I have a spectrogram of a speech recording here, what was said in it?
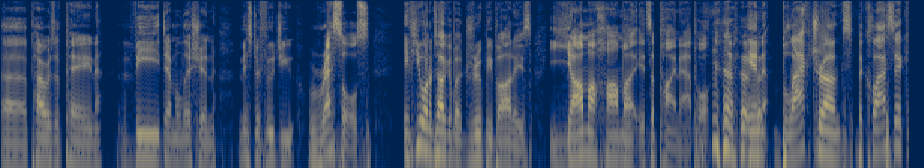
uh, Powers of Pain, V Demolition. Mr. Fuji wrestles. If you want to talk about droopy bodies, Yamahama, it's a pineapple. in black trunks, the classic.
